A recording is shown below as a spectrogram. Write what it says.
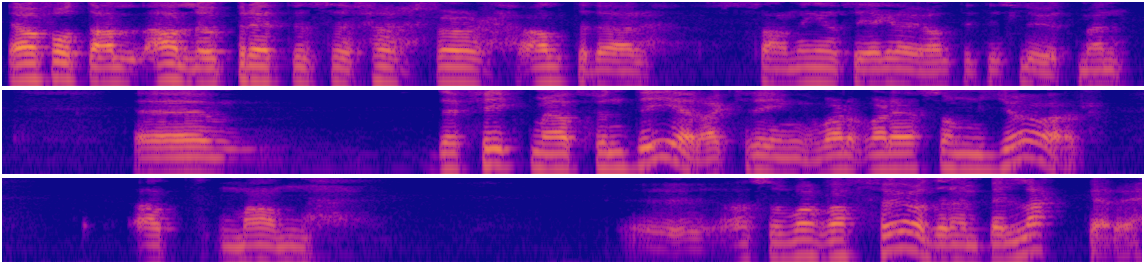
jag har fått all, all upprättelse för, för allt det där. Sanningen segrar ju alltid till slut, men eh, det fick mig att fundera kring vad, vad det är som gör att man... Eh, alltså vad, vad föder en belackare?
